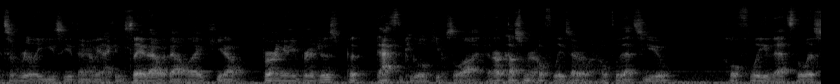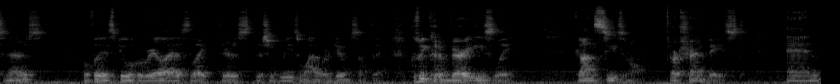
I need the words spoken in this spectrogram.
it's a really easy thing. I mean, I can say that without like you know burning any bridges, but that's the people who keep us alive. And our customer, hopefully, is everyone. Hopefully, that's you. Hopefully, that's the listeners. Hopefully, it's people who realize like there's there's a reason why we're doing something because we could have very easily gone seasonal or trend based and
